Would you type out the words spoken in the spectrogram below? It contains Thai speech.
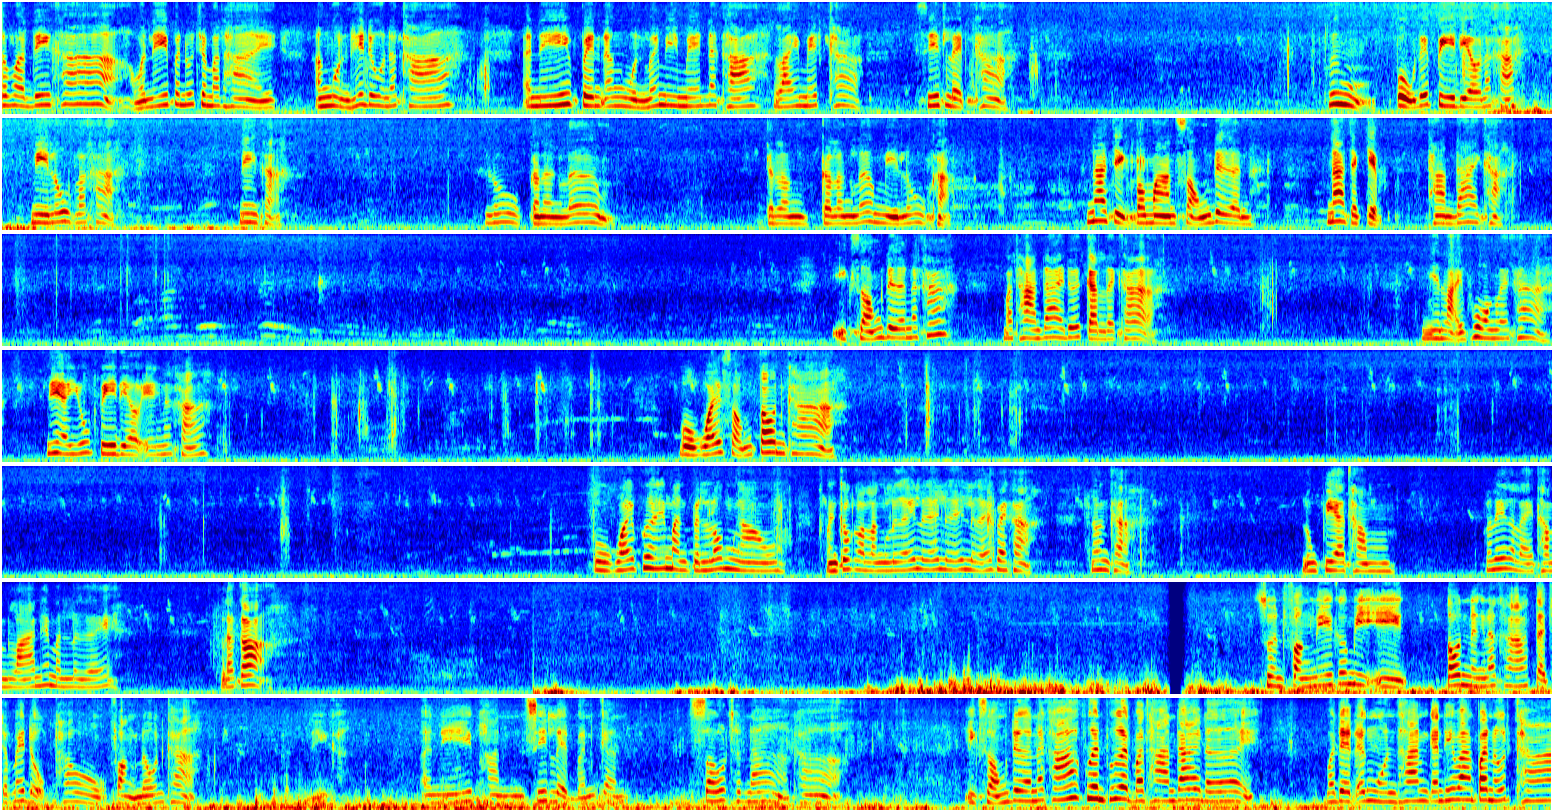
สวัสดีค่ะ วันนี้ปนุจะมาถ่ายองุ่นให้ดูนะคะ อันนี้เป็นองุ่นไม่มีเม็ดนะคะไร้เม็ดค่ะซีดเลดค่ะเพิ่งปลูกได้ปีเดียวนะคะ มีลูกแล้วค่ะ นี่ค่ะ ลูกกำลังเริ่มกำลังกำลังเริ่มมีลูกค่ะ น่าจะประมาณสองเดือน น่าจะเก็บ ทานได้ค่ะ อีกสองเดือนนะคะ มาทานได้ด้วยกันเลยค่ะ มีหลายพวงเลยค่ะ นี่อายุปีเดียวเองนะคะปลูกไว้สองต้นค่ะ ปลูกไว้เพื่อให้มันเป็นร่มเงา มันก็กำลังเลื้อยเลื้อยเลื้อยเลื้อยไปค่ะนั่นค่ะลุงเปียทำเขาเรียกอะไรทำร้านให้มันเลื้อย แล้วก็ส่วนฝั่งนี้ก็มีอีกต้นหนึ่งนะคะ แต่จะไม่โดกเท่าฝั่งโน้นค่ะ นี่ค่ะ อันนี้พันซีเลตเหมือนกันเซทนาค่ะ อีกสองเดือนนะคะ เพื่อนๆมาทานได้เลย มาเด็ดองุ่นทานกันที่บ้านป้านุชค่ะ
